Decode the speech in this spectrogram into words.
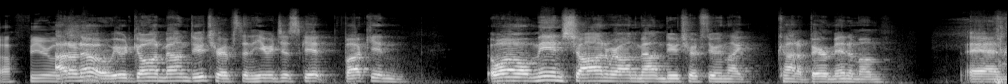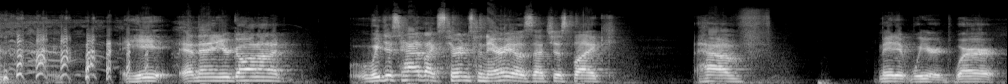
A fearless. I don't know. shooter. We would go on Mountain Dew trips, and he would just get fucking. Well, me and Sean were on the Mountain Dew trips doing like kind of bare minimum, and he and then you're going on a. We just had like certain scenarios that just like have made it weird where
